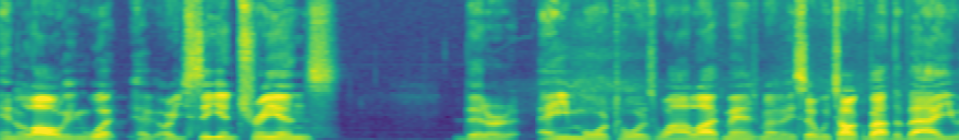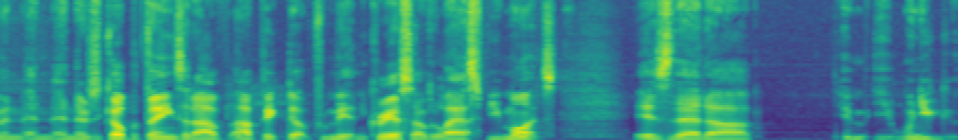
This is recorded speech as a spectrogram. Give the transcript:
in logging? What are you seeing trends that are aimed more towards wildlife management. I mean, so we talk about the value, and, and, and there's a couple of things that I've I picked up from Mitt and Chris over the last few months, is that uh, when you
